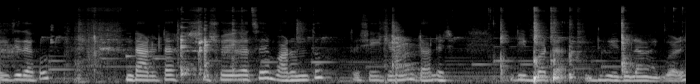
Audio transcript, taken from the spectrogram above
এই যে দেখো, ডালটা শেষ হয়ে গেছে বাড়ন্ত, তো সেই জন্য ডালের ডিব্বাটা ধুয়ে দিলাম একবারে।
